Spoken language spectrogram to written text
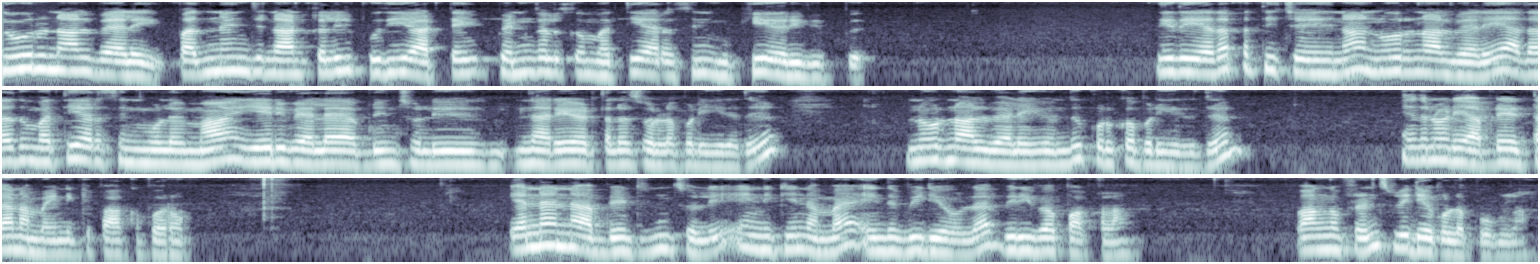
நூறு நாள் வேலை பதினைஞ்சு நாட்களில் புதிய அட்டை பெண்களுக்கு மத்திய அரசின் முக்கிய அறிவிப்பு. இது எதை பற்றி செய்யுதுன்னா நூறு நாள் வேலை அதாவது மத்திய அரசின் மூலமா ஏரி வேலை அப்படின்னு சொல்லி நிறைய இடத்துல சொல்லப்படுகிறது. நூறு நாள் வேலை வந்து கொடுக்கப்படுகிறது. இதனுடைய அப்டேட் தான் நம்ம இன்றைக்கி பார்க்க போகிறோம் என்னென்ன அப்டேட்னு சொல்லி இன்றைக்கி நம்ம இந்த வீடியோவில் விரிவாக பார்க்கலாம். வாங்க ஃப்ரெண்ட்ஸ் வீடியோக்குள்ளே போகலாம்.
